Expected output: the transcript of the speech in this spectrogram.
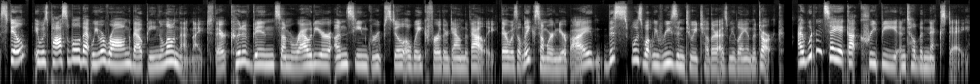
Still, it was possible that we were wrong about being alone that night. There could have been some rowdier, unseen group still awake further down the valley. There was a lake somewhere nearby. This was what we reasoned to each other as we lay in the dark. I wouldn't say it got creepy until the next day.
